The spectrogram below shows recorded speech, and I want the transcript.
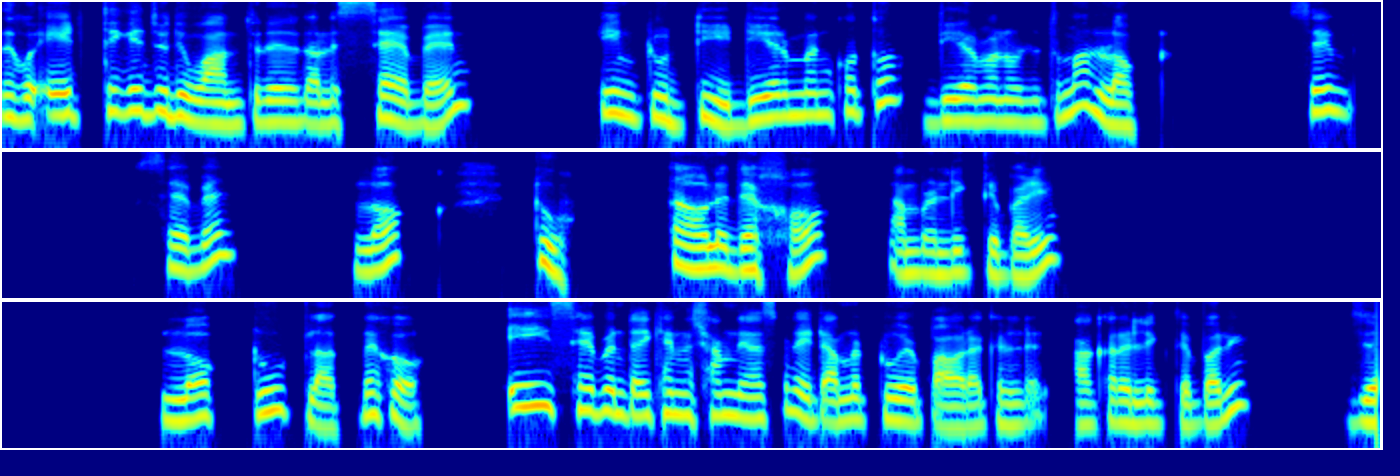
দেখো এইট থেকে যদি ওয়ান চলে যায়, তাহলে সেভেন ইন্টু ডি ডি এর মান কত? ডি এর মান হচ্ছে তোমার log same seven log two তাহলে দেখো, আমরা লিখতে পারি লগ টু প্লাস দেখো, এই সেভেনটা এখানে সামনে আসবে না, এটা আমরা টু এর পাওয়ার আকারে আকারে লিখতে পারি যে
